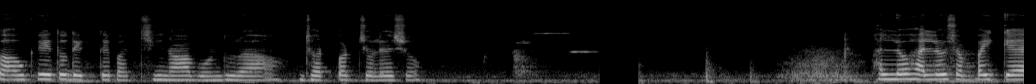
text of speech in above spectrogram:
কাউকে তো দেখতে পাচ্ছি না, বন্ধুরা। ঝটপট চলে এসো। হ্যালো হ্যালো সবাইকে।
